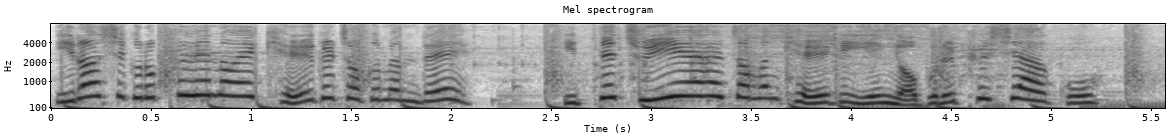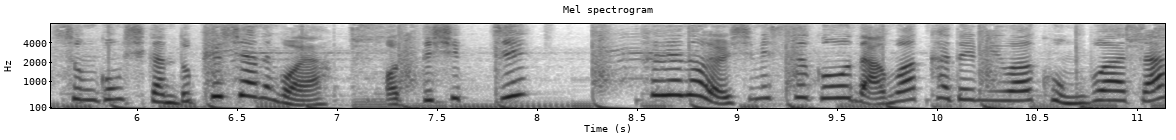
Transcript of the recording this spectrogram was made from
이런 식으로 플래너에 계획을 적으면 돼. 이때 주의해야 할 점은 계획의 이행 여부를 표시하고 순공 시간도 표시하는 거야. 어때 쉽지? 플래너 열심히 쓰고 나무 아카데미와 공부하자.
